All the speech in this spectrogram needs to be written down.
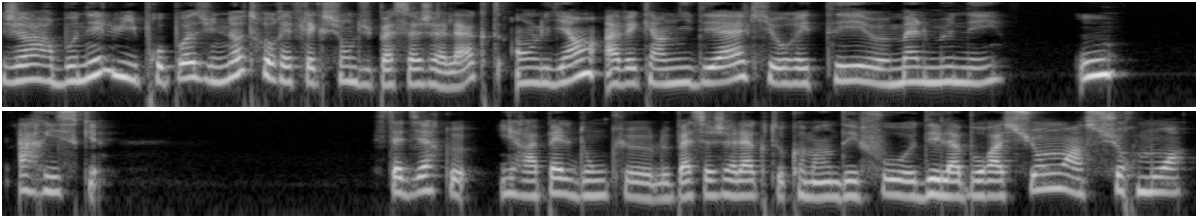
Gérard Bonnet lui propose une autre réflexion du passage à l'acte en lien avec un idéal qui aurait été euh, malmené ou à risque. C'est-à-dire que il rappelle donc euh, le passage à l'acte comme un défaut d'élaboration, un surmoi.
